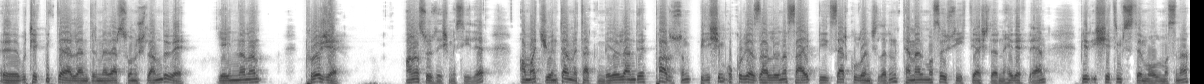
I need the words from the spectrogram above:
e, bu teknik değerlendirmeler sonuçlandı ve yayınlanan proje ana sözleşmesiyle amaç, yöntem ve takvim belirlendi. Pardus'un bilişim okur yazarlığına sahip bilgisayar kullanıcılarının temel masaüstü ihtiyaçlarını hedefleyen bir işletim sistemi olmasına,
